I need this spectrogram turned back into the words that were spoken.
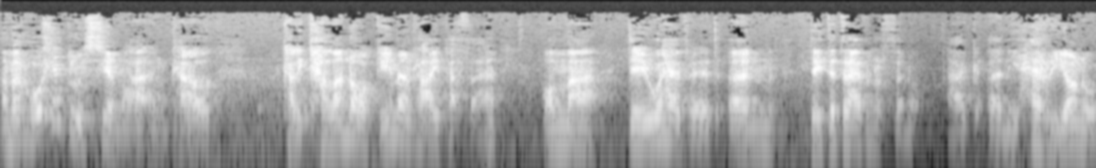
A mae'r holl eglwysi yma yn cael, cael ei calanogi mewn rhai pethau, ond mae Dyw hefyd yn deud y drefn wrthyn nhw ac yn ei herio nhw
